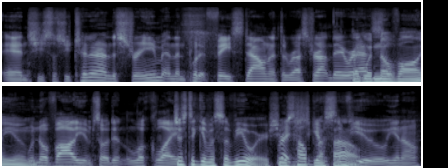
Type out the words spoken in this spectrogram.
and she so she turned it on the stream and then put it face down at the restaurant they were like at, with so- no volume with no volume, so it didn't look like just to give us a viewer she right, was just to helping give us us a view, you know.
